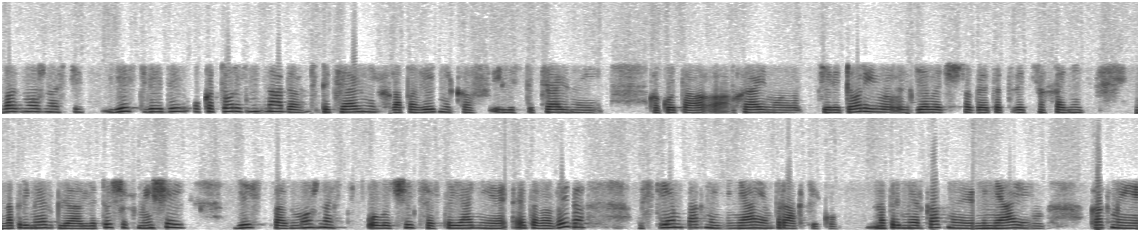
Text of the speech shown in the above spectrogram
возможности. Есть виды, у которых не надо специальных заповедников или специальный какую-то охраняемую территорию сделать, чтобы этот вид сохранить. Например, для летучих мышей есть возможность улучшить состояние этого вида с тем, как мы меняем практику. Например, как мы меняем, как мы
